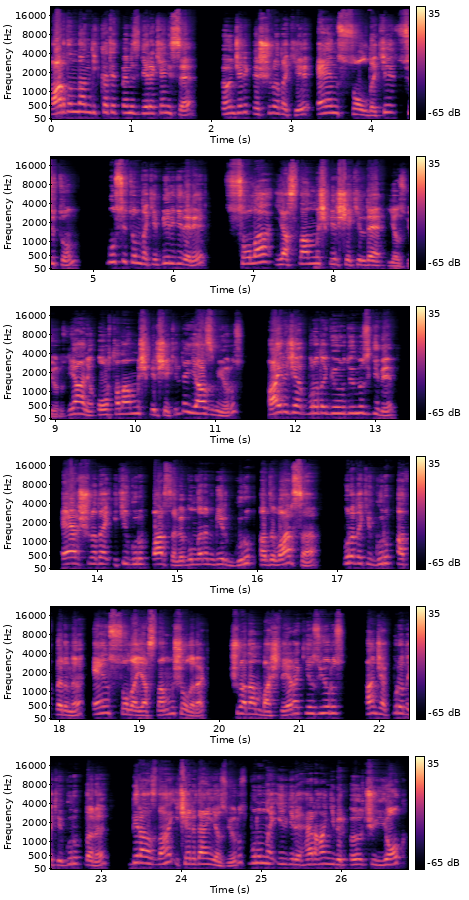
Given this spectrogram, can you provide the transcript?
Ardından dikkat etmemiz gereken ise öncelikle şuradaki en soldaki sütun. Bu sütundaki bilgileri sola yaslanmış bir şekilde yazıyoruz. Yani ortalanmış bir şekilde yazmıyoruz. Ayrıca burada gördüğümüz gibi eğer şurada iki grup varsa ve bunların bir grup adı varsa buradaki grup adlarını en sola yaslanmış olarak şuradan başlayarak yazıyoruz. Ancak buradaki grupları biraz daha içeriden yazıyoruz. Bununla ilgili herhangi bir ölçü yok.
